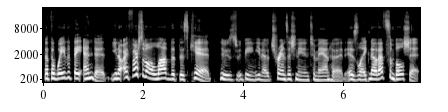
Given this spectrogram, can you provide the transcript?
that the way that they ended, you know, I first of all love that this kid who's being, you know, transitioning into manhood is like, no, that's some bullshit.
